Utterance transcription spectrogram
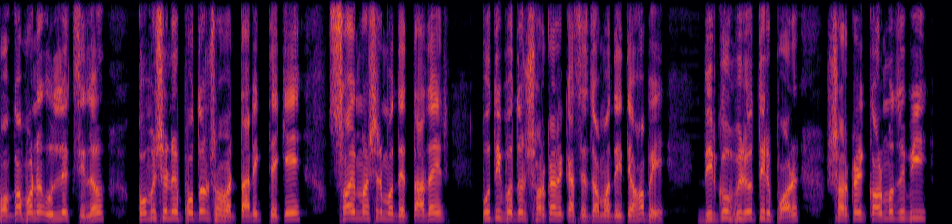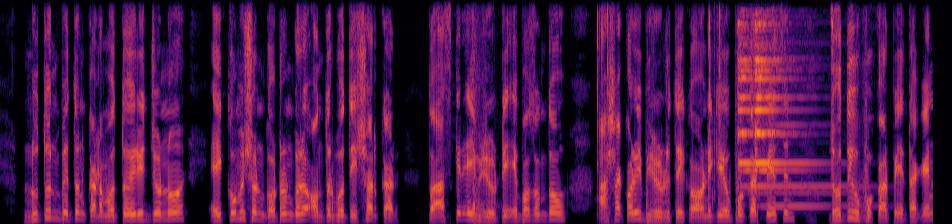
প্রজ্ঞাপনে উল্লেখ ছিল, কমিশনের প্রথম সভার তারিখ থেকে ছয় মাসের মধ্যে তাদের প্রতিবেদন সরকারের কাছে জমা দিতে হবে। দীর্ঘ বিরতির পর সরকারি কর্মজীবী নতুন বেতন কাঠামো তৈরির জন্য এই কমিশন গঠন করে অন্তর্বর্তী সরকার। তো আজকের এই ভিডিওটি এ পর্যন্ত। আশা করি ভিডিওটি থেকে অনেকে উপকার পেয়েছেন। যদি উপকার পেয়ে থাকেন,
